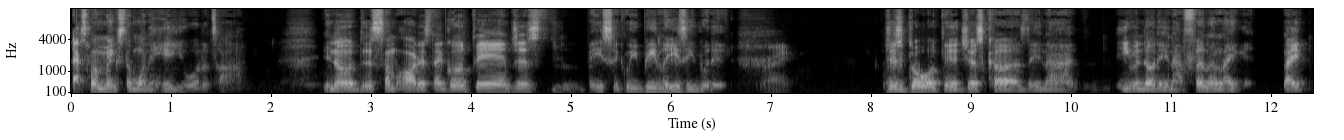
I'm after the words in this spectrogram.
that's what makes them want to hear you all the time. You know, there's some artists that go up there and just basically be lazy with it Right. just go up there just cause they not even though they're not feeling like like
